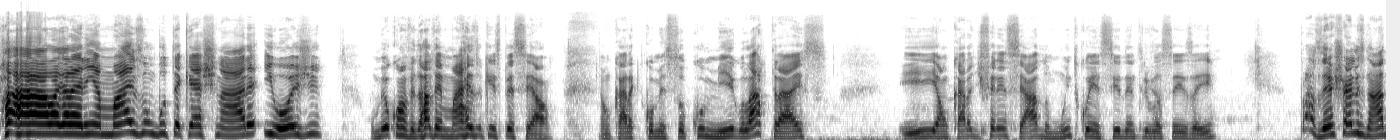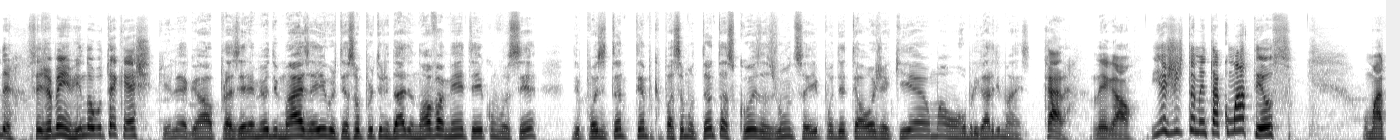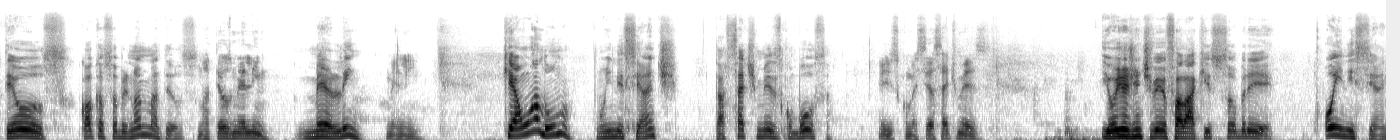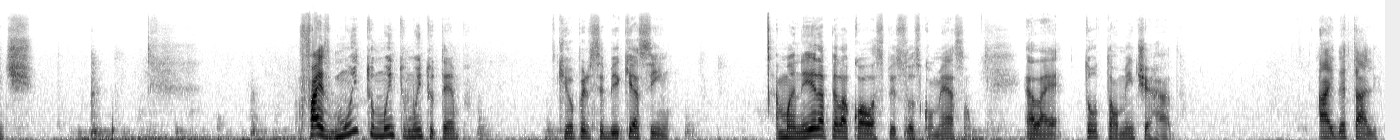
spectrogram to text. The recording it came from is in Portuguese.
Fala galerinha, mais um Botecast na área e hoje o meu convidado é mais do que especial. É um cara que começou comigo lá atrás e é um cara diferenciado, muito conhecido entre vocês aí. Prazer, Charles Nader. Seja bem-vindo ao Botecast. Que legal, prazer é meu demais aí, Igor, ter essa oportunidade novamente aí com você. Depois de tanto tempo que passamos tantas coisas juntos aí, poder ter hoje aqui é uma honra. Obrigado demais. Cara, legal. E a gente também tá com o Matheus. O Matheus. Qual que é o sobrenome, Matheus? Matheus Melim. Merlin, Melim. que é um aluno, um iniciante. Tá sete meses com bolsa. Isso, comecei há sete meses. E hoje a gente veio falar aqui sobre o iniciante. Faz muito, muito, muito tempo que eu percebi que assim, a maneira pela qual as pessoas começam, ela é totalmente errada. Ah, e detalhe.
